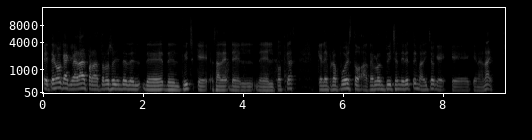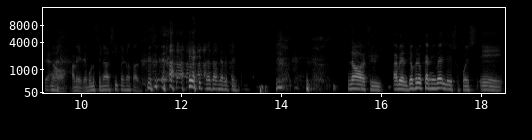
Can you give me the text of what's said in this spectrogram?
eh, tengo que aclarar para todos los oyentes del, Twitch, que, o sea, del, podcast, que le he propuesto hacerlo en Twitch en directo y me ha dicho que, que, que nanay. No, a ver, evolucionar sí, pero no tanto. no tan de repente. No, sí. A ver, yo creo que a nivel eso, pues, eh,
